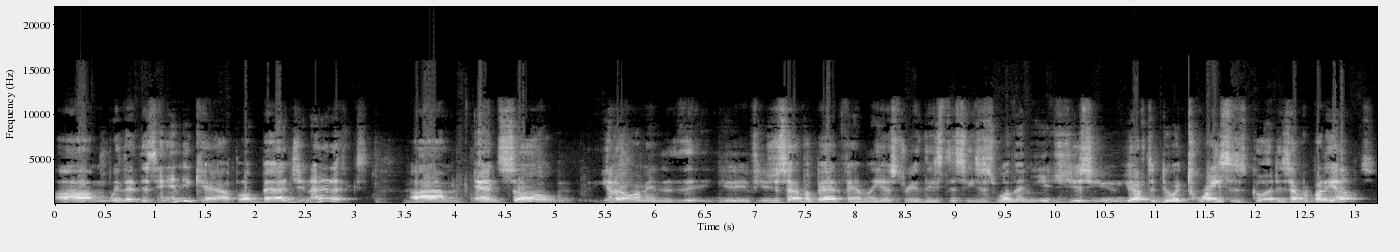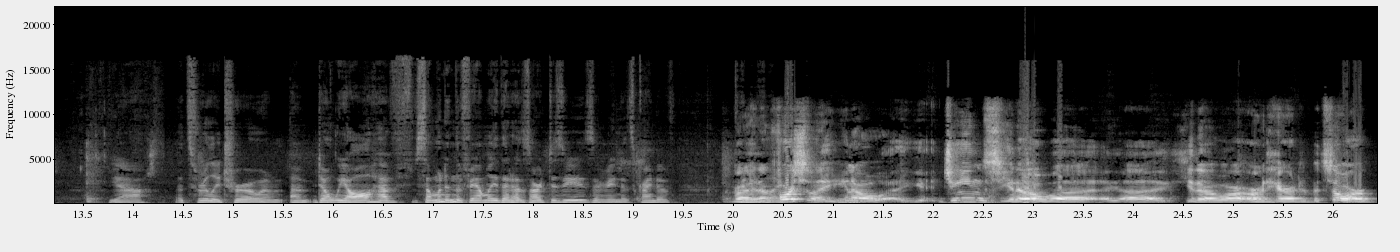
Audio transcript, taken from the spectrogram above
um, with a, this handicap of bad genetics, um, and so. You know, I mean, the, you, if you just have a bad family history of these diseases, well, then you just you, you have to do it twice as good as everybody else. Yeah, that's really true. And um, don't we all have someone in the family that has heart disease? I mean, it's kind of right. Kind of Unfortunately, like, you know, genes, you know, uh, uh, you know, are, are, inherited, but so are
